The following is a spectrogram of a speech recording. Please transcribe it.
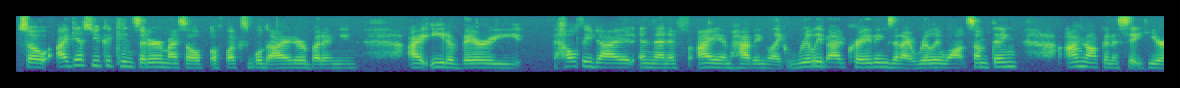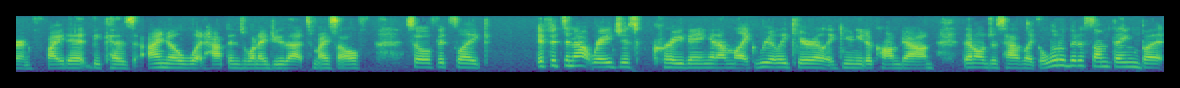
So I guess you could consider myself a flexible dieter, but I mean, I eat a very healthy diet and then if i am having like really bad cravings and i really want something i'm not going to sit here and fight it because i know what happens when i do that to myself so if it's like if it's an outrageous craving and I'm like, really, Kira, like, you need to calm down, then I'll just have like a little bit of something. But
